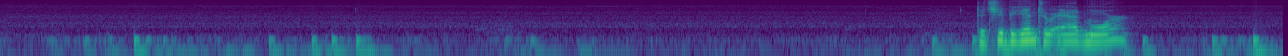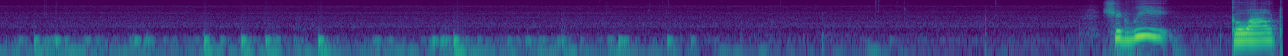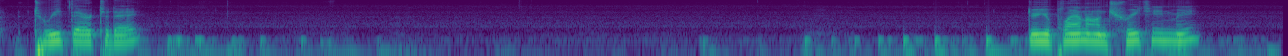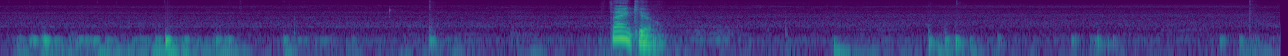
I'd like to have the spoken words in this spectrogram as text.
Did she begin to add more? Should we go out to eat there today? Do you plan on treating me? Thank you.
